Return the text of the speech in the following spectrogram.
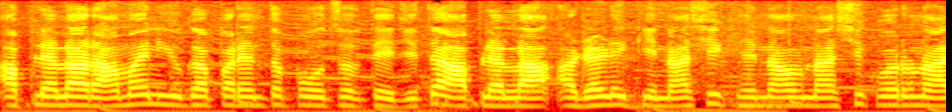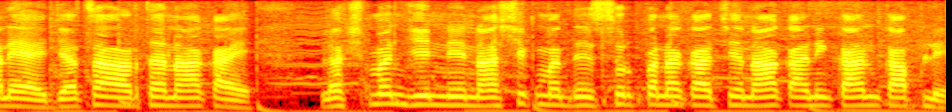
आपल्याला रामायण युगापर्यंत पोहोचवते जिथे आपल्याला आढळले की नाशिक हे नाव नाशिकवरून आले आहे ज्याचा अर्थ नाक आहे. लक्ष्मणजींनी नाशिकमध्ये सूर्पनकाचे नाक आणि कान कापले.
